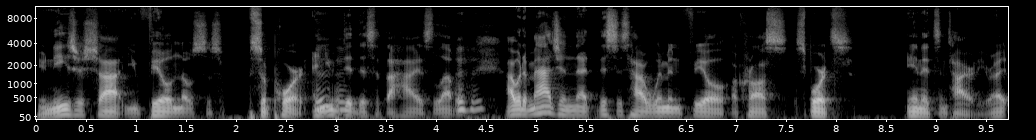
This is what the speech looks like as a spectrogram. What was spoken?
Your knees are shot, you feel no su- support, and you mm-hmm. did this at the highest level. Mm-hmm. I would imagine that this is how women feel across sports in its entirety, right?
